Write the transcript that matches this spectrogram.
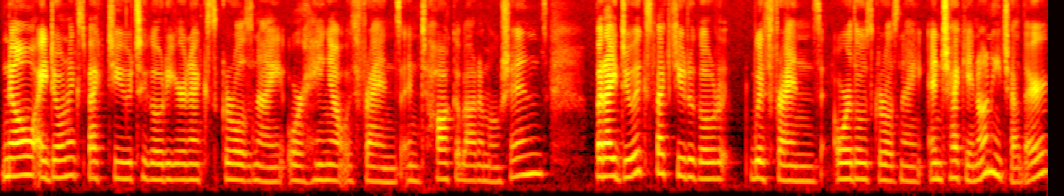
No, I don't expect you to go to your next girls' night or hang out with friends and talk about emotions, but I do expect you to go to, with friends or those girls' night and check in on each other.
